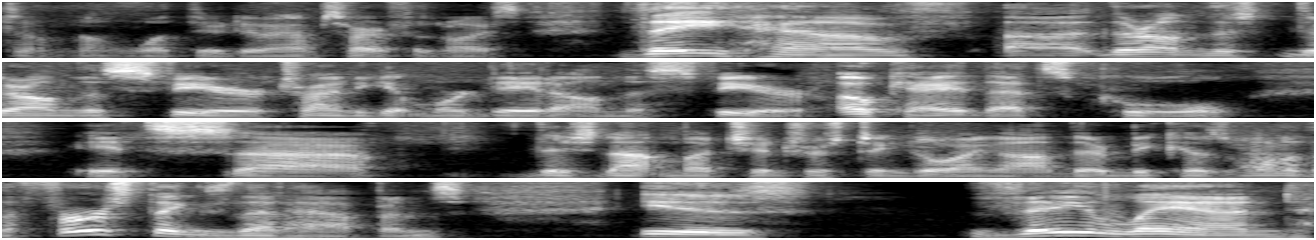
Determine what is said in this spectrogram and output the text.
don't know what they're doing. I'm sorry for the noise. They have uh, they're on the they're on the sphere trying to get more data on the sphere. Okay, that's cool. It's uh, there's not much interesting going on there because one of the first things that happens is they land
